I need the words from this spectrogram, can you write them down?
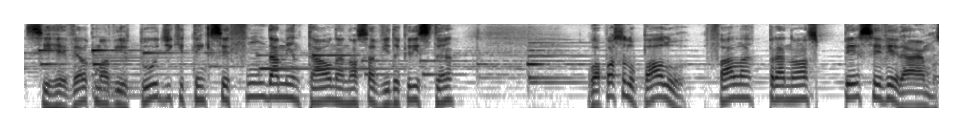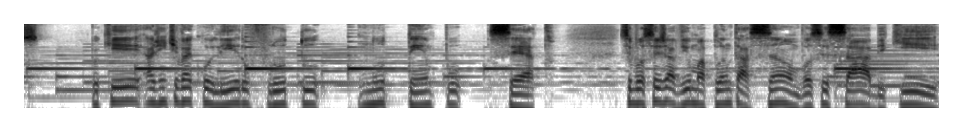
se revela como uma virtude que tem que ser fundamental na nossa vida cristã. O apóstolo Paulo fala para nós perseverarmos, porque a gente vai colher o fruto no tempo certo. Se você já viu uma plantação, você sabe que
